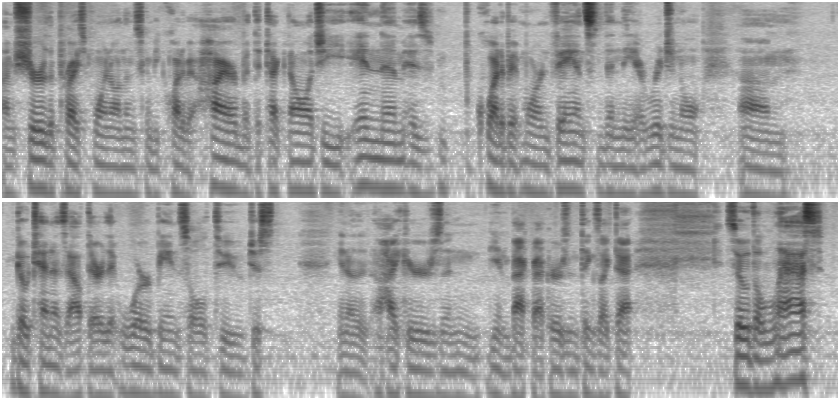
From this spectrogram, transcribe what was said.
I'm sure the price point on them is going to be quite a bit higher, but the technology in them is quite a bit more advanced than the original um, out there that were being sold to just you know hikers and you know backpackers and things like that. So the last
